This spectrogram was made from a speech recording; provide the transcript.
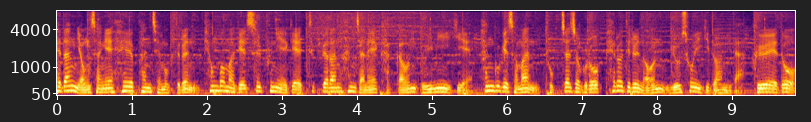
해당 영상의 해읍한 제목들 은 평범하게 슬픈이에게 특별한 한 잔에 가까운 의미이기에 한국에서만 독자적으로 패러디를 넣은 요소이기도 합니다. 그 외에도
